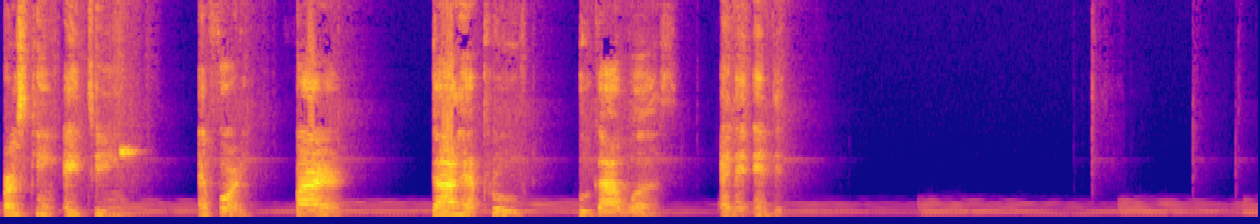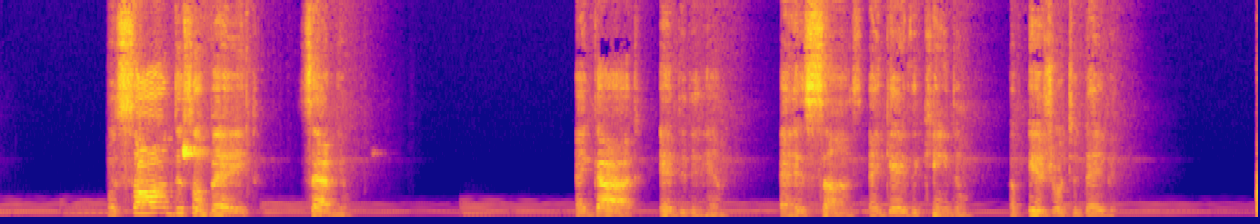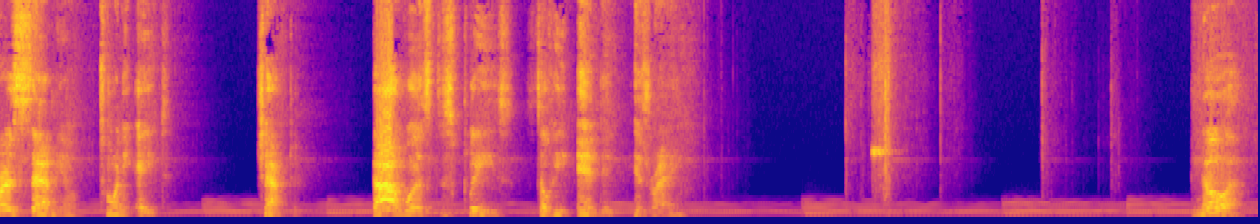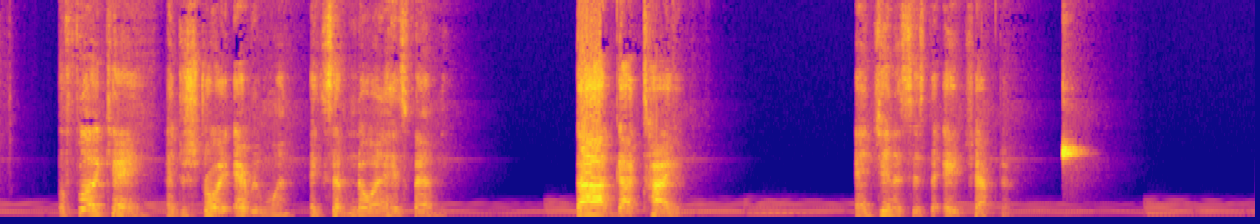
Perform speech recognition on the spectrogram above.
1 King 18 and 40. Fire. God had proved who God was and it ended. When Saul disobeyed Samuel, and God ended him and his sons and gave the kingdom of Israel to David. 1 Samuel 28 chapter. God was displeased, so he ended his reign. Noah, the flood came and destroyed everyone except Noah and his family. God got tired. And Genesis, the 8th chapter.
